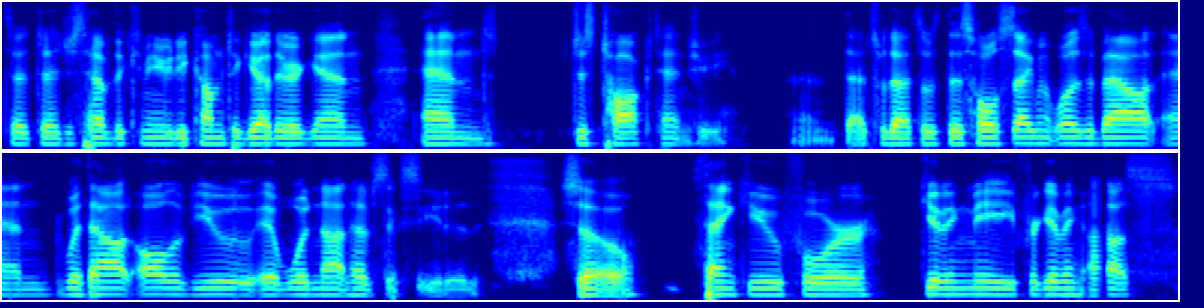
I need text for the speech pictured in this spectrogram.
to, to just have the community come together again and just talk Tenchi. And that's what that's what this whole segment was about. And without all of you, it would not have succeeded. So thank you for giving me, for giving us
